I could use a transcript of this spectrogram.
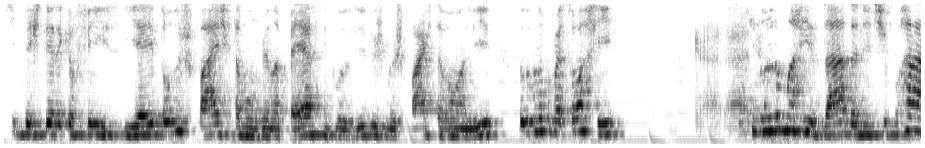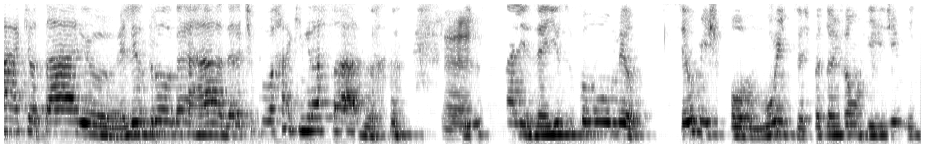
que besteira que eu fiz. E aí todos os pais que estavam vendo a peça, inclusive os meus pais estavam ali, todo mundo começou a rir. Caralho. Só que não era uma risada de tipo, ah, que otário, ele entrou no lugar errado. Era tipo, ah, que engraçado. É. E analisei isso como, meu, se eu me expor muito, as pessoas vão rir de mim.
